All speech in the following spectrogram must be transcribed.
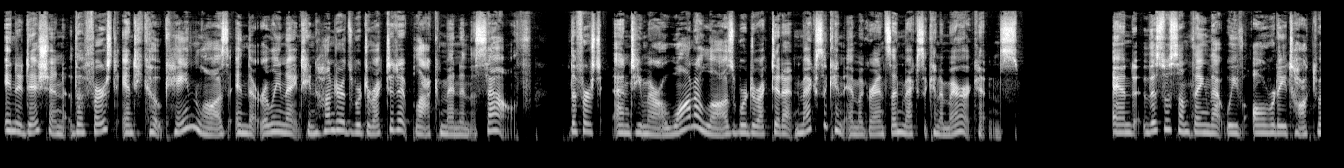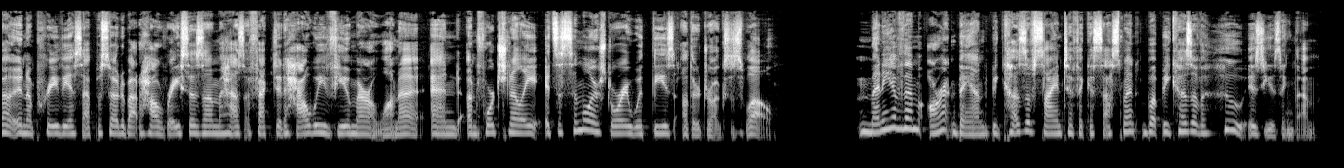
In addition, the first anti cocaine laws in the early 1900s were directed at black men in the South. The first anti marijuana laws were directed at Mexican immigrants and Mexican Americans. And this was something that we've already talked about in a previous episode about how racism has affected how we view marijuana. And unfortunately, it's a similar story with these other drugs as well. Many of them aren't banned because of scientific assessment, but because of who is using them.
